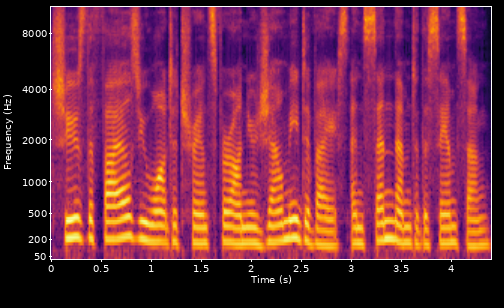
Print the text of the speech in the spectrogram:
choose the files you want to transfer on your Xiaomi device and send them to the Samsung.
